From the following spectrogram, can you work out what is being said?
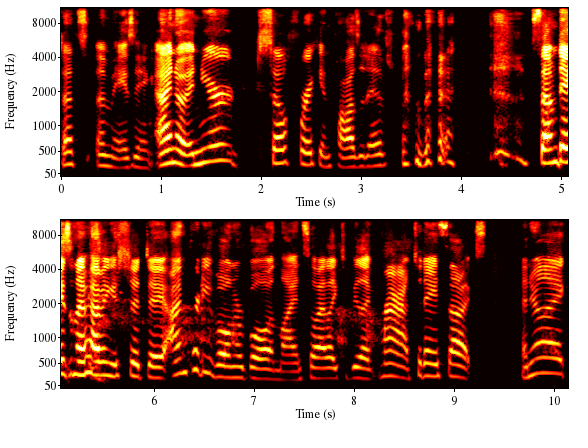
That's amazing. I know, and you're so freaking positive. Some days when I'm having a shit day, I'm pretty vulnerable online. So I like to be like, "Mah, today sucks," and you're like,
